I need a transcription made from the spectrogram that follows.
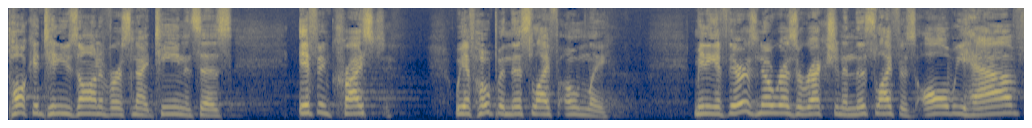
Paul continues on in verse 19 and says, If in Christ we have hope in this life only, meaning if there is no resurrection and this life is all we have,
